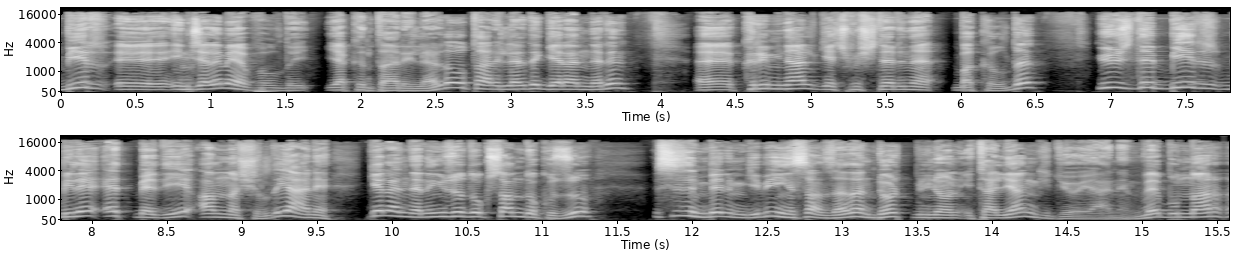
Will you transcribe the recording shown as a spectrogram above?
bir e, inceleme yapıldı yakın tarihlerde. O tarihlerde gelenlerin e, kriminal geçmişlerine bakıldı. Yüzde bir bile etmediği anlaşıldı. Yani gelenlerin yüzde 99'u sizin benim gibi insan zaten 4 milyon İtalyan gidiyor yani. Ve bunlar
